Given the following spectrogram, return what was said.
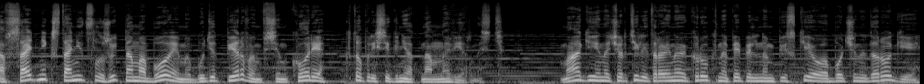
а всадник станет служить нам обоим и будет первым в Синкоре, кто присягнет нам на верность». Маги начертили тройной круг на пепельном песке у обочины дороги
